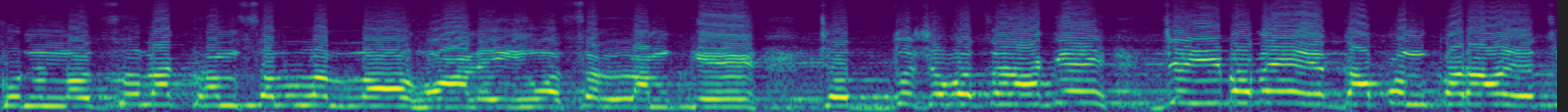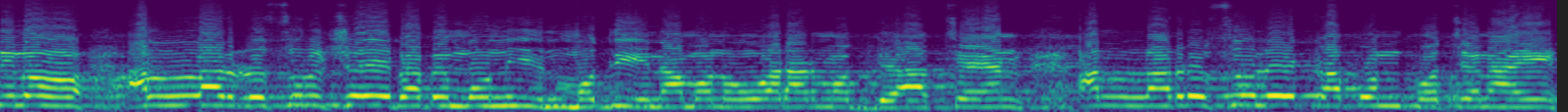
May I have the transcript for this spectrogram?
কোন নজরুল আকরাম সাল্লাল্লাহু আলাইহি ওয়াসাল্লামকে 1400 বছর আগে যেইভাবে দাপন করা হয়েছিল, আল্লাহর রসুল সেইভাবে মনি- মদিনা মনোয়ারার মধ্যে আছেন। আল্লাহর রসুলের কাপন পচে নাই,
